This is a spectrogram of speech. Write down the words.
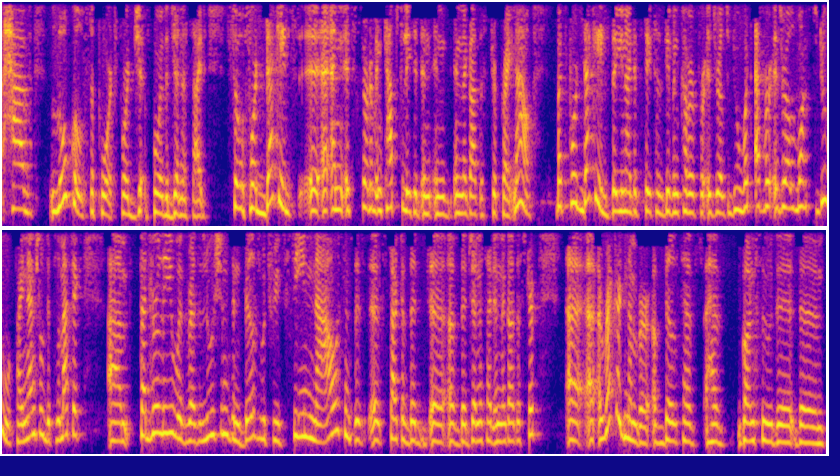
have local support for for the genocide. So for decades, uh, and it's sort of encapsulated in, in, in the Gaza Strip right now, but for decades, the United States has given cover for Israel to do whatever Israel wants to do, financial, diplomatic, um, federally with resolutions and bills, which we've seen now since the uh, start of the uh, of the genocide in the Gaza Strip. Uh, a record number of bills have have gone through the the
